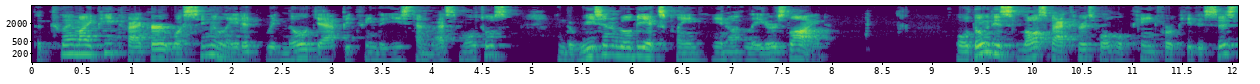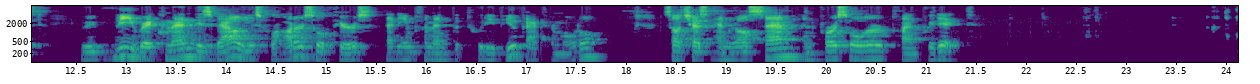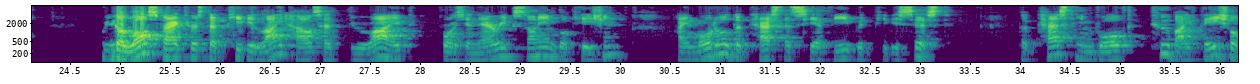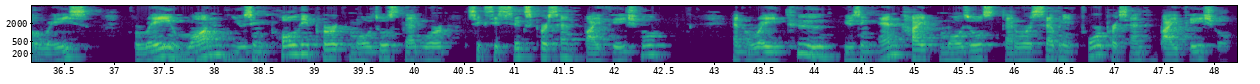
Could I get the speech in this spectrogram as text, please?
The 2MIP tracker was simulated with no gap between the east and west modules, and the reason will be explained in a later slide. Although these loss factors were obtained for PVsyst, we, we recommend these values for other softwares that implement the 2D view factor model such as NREL-SAM and First Solar PlantPredict. With the loss factors that PV Lighthouse had derived for a generic sunny location, I modeled the test at CFV with PVsyst. The test involved two bifacial arrays, array 1 using poly-PERC modules that were 66% bifacial, and array 2 using N-type modules that were 74% bifacial.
